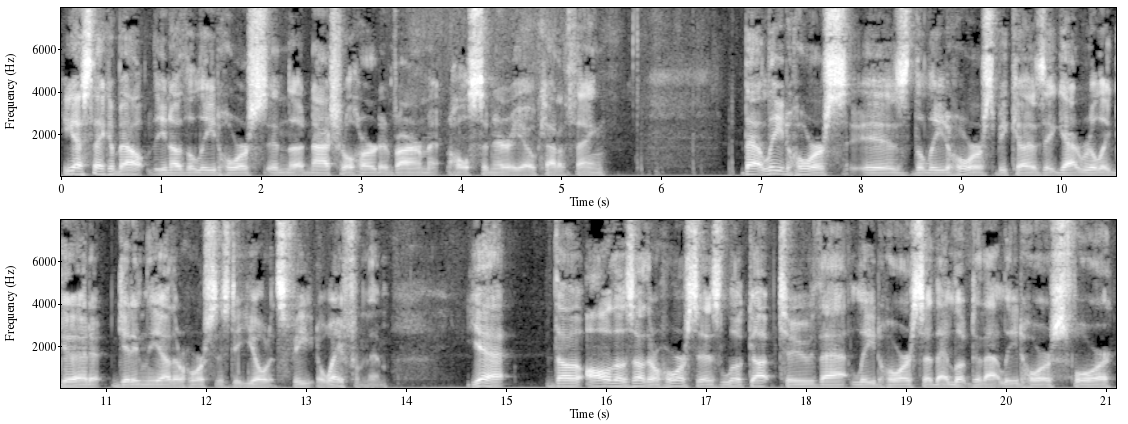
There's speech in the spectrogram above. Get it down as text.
you guys think about you know the lead horse in the natural herd environment, whole scenario kind of thing. That lead horse is the lead horse because it got really good at getting the other horses to yield its feet away from them. Yet, the all those other horses look up to that lead horse, and they look to that lead horse for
